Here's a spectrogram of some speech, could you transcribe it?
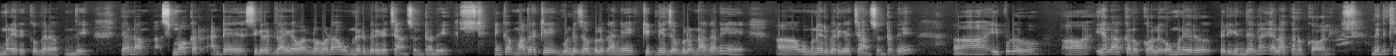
ఉమ్మనీరు ఎక్కువ పెరుగుతుంది. ఏమైనా స్మోకర్ అంటే సిగరెట్ తాగే వాళ్ళు కూడా ఉమ్మనీరు పెరిగే ఛాన్స్ ఉంటుంది. ఇంకా మదర్కి గుండె జబ్బులు కానీ కిడ్నీ జబ్బులు ఉన్నా కానీ ఉమ్మనీరు పెరిగే ఛాన్స్ ఉంటుంది. ఇప్పుడు ఎలా కనుక్కోవాలి? ఉమ్మనీరు పెరిగిందేలా ఎలా కనుక్కోవాలి? దీనికి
